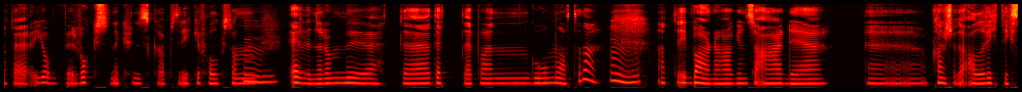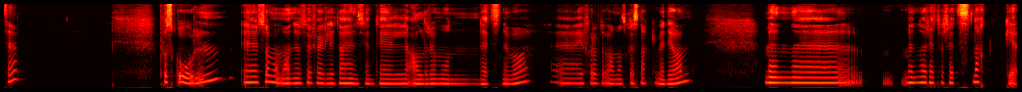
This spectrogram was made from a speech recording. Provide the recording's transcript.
At det jobber voksne, kunnskapsrike folk som Mm. evner å møte dette på en god måte, da. Mm. At i barnehagen så er det eh, kanskje det aller viktigste. På skolen eh, så må man jo selvfølgelig ta hensyn til alder og modenhetsnivå eh, i forhold til hva man skal snakke med de om. Men, eh, men å rett og slett snakke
